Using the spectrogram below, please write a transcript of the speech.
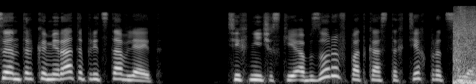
Центр Камерата представляет технические обзоры в подкастах Техпроцвет.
